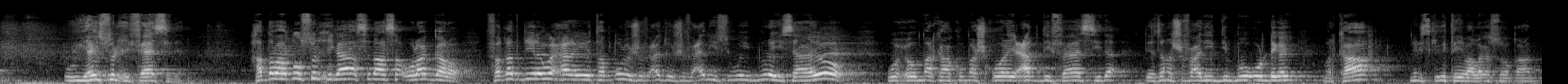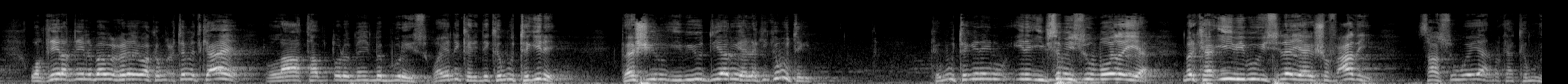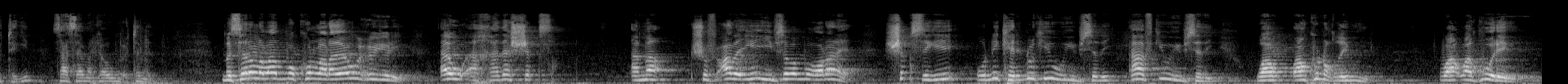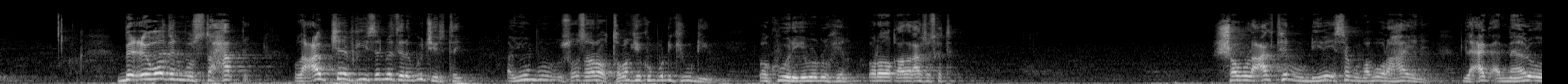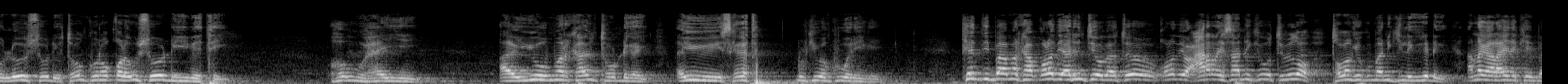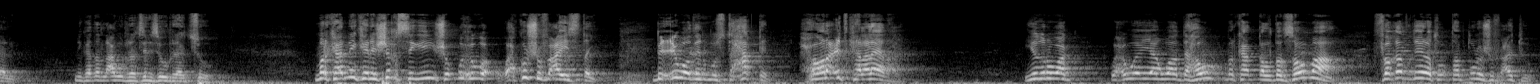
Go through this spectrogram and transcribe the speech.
uu yahay sulxi faasida. Haddaba hadduu sulxigaa sidaasa ula galo faqad qiila waxaa la yihi tabtulu shufcatuhu shufcadiisu way buraysaayo wuxuu markaa ku mashquulay caqdi faasida. Deetana shufcadii dib buu u dhigay markaa nin iskaga tegay baa laga soo qaaday wa qiila qiil baa wuxuu leya waa ka muctamedka ah laa tabtulu may ma burayso. Waayo ninkani de kamuu tegine baashi inuu iibiyuu diyaar u yahay laakiin kamuu tegin kamuu tegina inu inay iibsamaysuu moodaya markaa iibi buu is leeyahay shufcadii saasu weeyaan markaa kamuu tegin saasaa markaa u muctamed masalo labaad buu ku larayo wuxuu yihi aw akhada shiqsa. Ama shufcada iga iibsaba mu odhane shiqsigii uu ninkani dhulkii uu iibsaday haafkii uu iibsaday waa waan ku noqday buu yihi waa waan ku wareegay. Biciwadin mustaxaqin lacag jeebkiisa matalan ku jirtay ayuunbuu soo saaro tobankii kun buu ninkii udhiibay waan ku wareegay bu dhulkiina oradoo qaada lacagto iska tag. Shaw lacagtan uu dhiibay isagu mabuu lahayne. Lacag ammaano oo loo soo dhiibay. Toban kun oo qola u soo dhiibatay. Oo uu hayey. Ayuu markaa intuu dhigay. Ayuu yii iskaga tag. Dhulkii waan ku wareegay kadib baa markaa qoladii arrintii ogaatay oo qoladii cararaysaa ninkii u timid oo tobankii kun baa ninkii lagaga dhigay. Annagaa lahayna ken baa ninka dad lacag u raadsanaysa u raadso. Markaa ninkani shaksigii wuxuu wax ku shufcaystay biciwadin mustaxaqin xoolo cid kale leedahay. Iyaduna waa waxa weeyaan waa de hawl qaldan saba maaha faqad qiila tabtulu shufcatuhu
